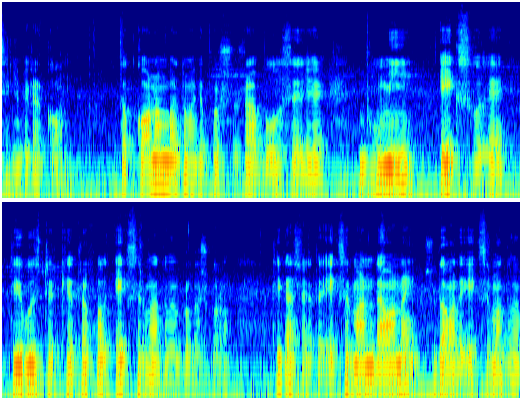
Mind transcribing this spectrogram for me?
সেন্টিমিটার কম। তো ক নম্বর তোমাকে প্রশ্নটা বলছে যে ভূমি এক্স হলে ত্রিভুজটির ক্ষেত্রফল এক্সের মাধ্যমে প্রকাশ করো। ঠিক আছে? তো এক্সের মান দেওয়া নাই, শুধু আমাদের এক্সের মাধ্যমে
